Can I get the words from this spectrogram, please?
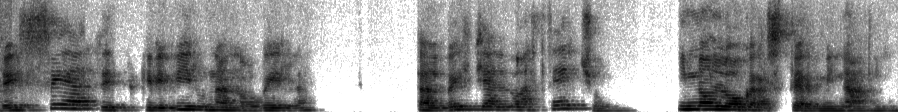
deseas escribir una novela, tal vez ya lo has hecho y no logras terminarlo.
